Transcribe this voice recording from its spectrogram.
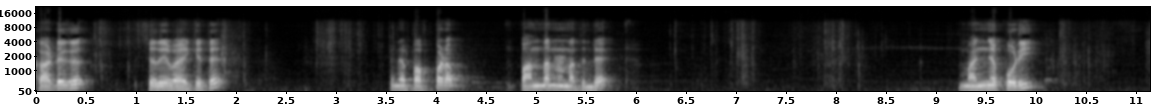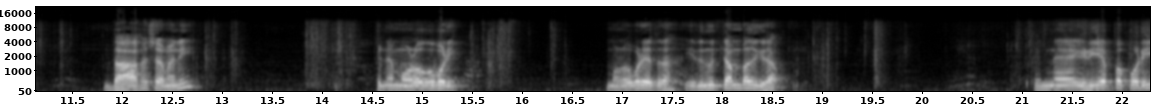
കടുക് ചെറിയ പാക്കറ്റ് പിന്നെ പപ്പടം പന്ത്രണ്ടെണ്ണത്തിന്റെ മഞ്ഞപ്പൊടി ദാഹശമനി പിന്നെ മുളക് പൊടി മുളക് പൊടി എത്ര ഇരുന്നൂറ്റമ്പത് ഗ്രാം. പിന്നെ ഇടിയപ്പപ്പൊടി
